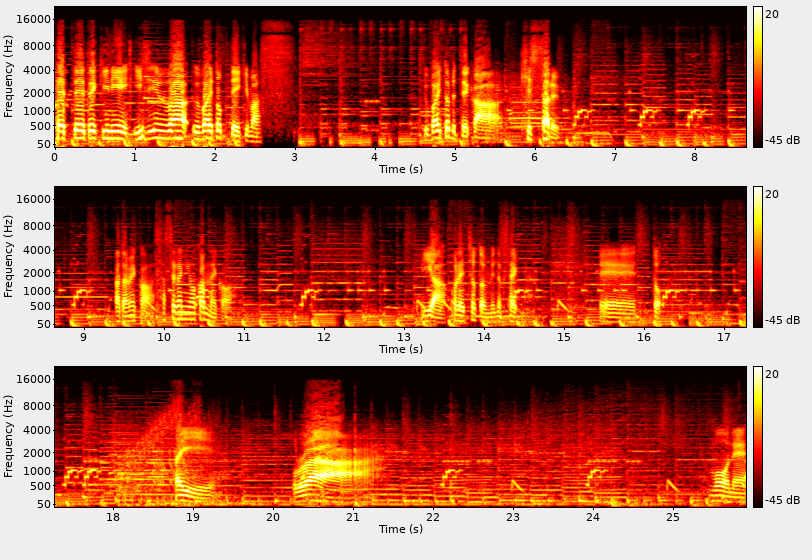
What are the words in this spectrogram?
徹底的に偉人は奪い取っていきます。奪い取るっていうか、消し去る。あ、ダメか。さすがにわかんないか。いや、これちょっとめんどくさい。えー、っと。はい。ほらもうね。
